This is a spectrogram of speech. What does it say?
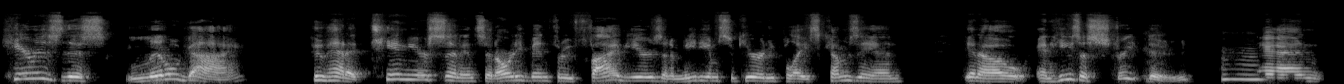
here is this little guy who had a 10 year sentence, had already been through five years in a medium security place, comes in, you know, and he's a street dude. Mm-hmm. And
